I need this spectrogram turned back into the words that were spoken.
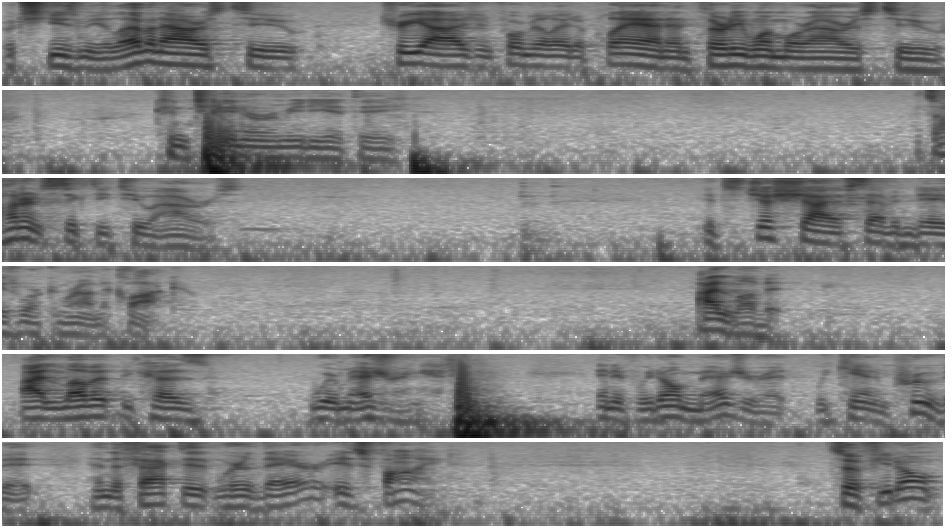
excuse me, 11 hours to triage and formulate a plan, and 31 more hours to contain or remediate the. It's 162 hours. It's just shy of seven days working around the clock. I love it. I love it because we're measuring it. And if we don't measure it, we can't improve it. And the fact that we're there is fine. So if you don't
